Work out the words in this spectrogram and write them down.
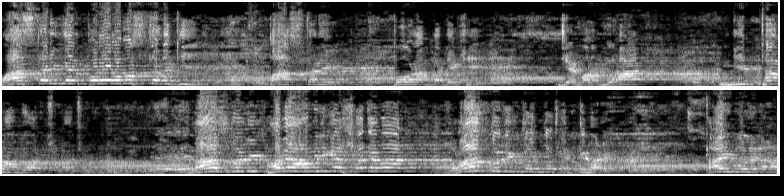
পাঁচ তারিখের পরের অবস্থাটা কি? পাঁচ তারিখ পর আমরা দেখি যে মামলা, মিথ্যা মামলার ছড়াছড়ি রাজনৈতিক ভাবে লীগের সাথে আমার রাজনৈতিক দ্বন্দ্ব থাকতে পারে। তাই বলে না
